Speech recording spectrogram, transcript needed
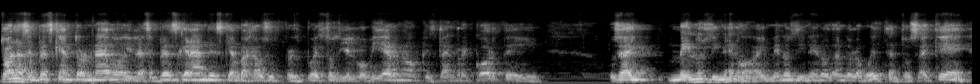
todas las empresas que han tornado y las empresas grandes que han bajado sus presupuestos y el gobierno que está en recorte, y, sea, hay menos dinero, hay menos dinero dando la vuelta. Entonces hay que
